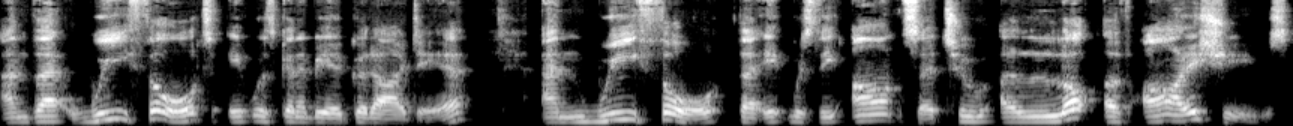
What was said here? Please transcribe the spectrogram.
and that we thought it was going to be a good idea. And we thought that it was the answer to a lot of our issues.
